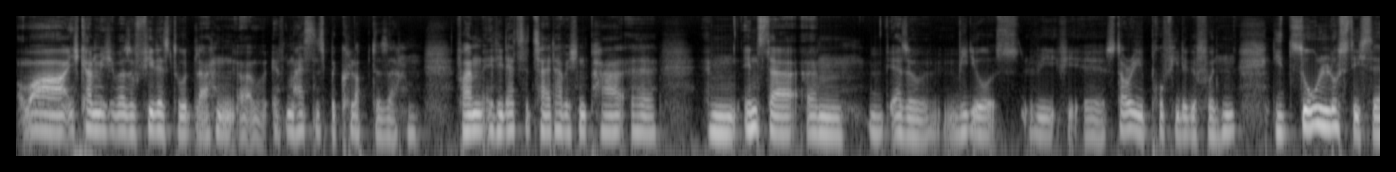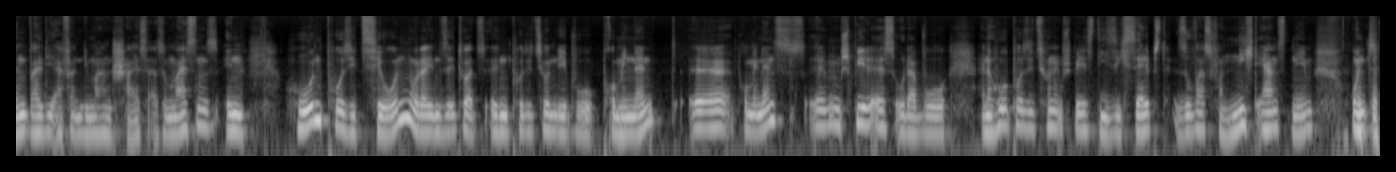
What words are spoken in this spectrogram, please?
Boah, ich kann mich über so vieles totlachen. äh, Meistens bekloppte Sachen. Vor allem äh, die letzte Zeit habe ich ein paar äh, ähm, Insta, ähm, also Videos, wie, wie äh, Story-Profile gefunden, die so lustig sind, weil die einfach, die machen Scheiße. Also meistens in hohen Positionen oder in, Situation, in Positionen, die, wo prominent, äh, Prominenz im Spiel ist oder wo eine hohe Position im Spiel ist, die sich selbst sowas von nicht ernst nehmen und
